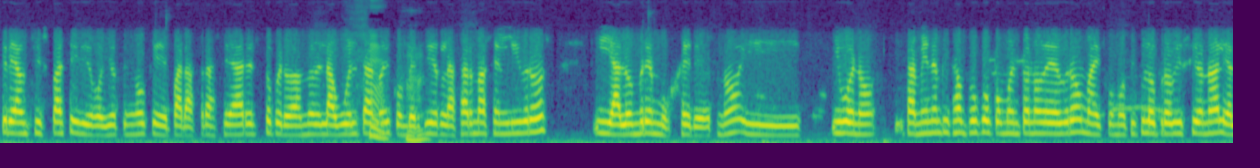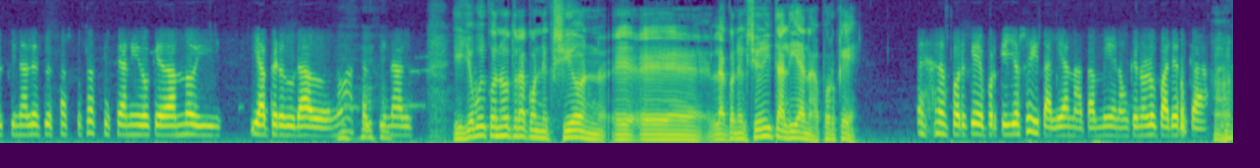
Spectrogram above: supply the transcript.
crea un chispazo y digo, yo tengo que parafrasear esto, pero dándole la vuelta, ¿no? Y convertir las armas en libros y al hombre en mujeres, ¿no? Y, y bueno, también empieza un poco como en tono de broma y como título provisional y al final es de estas cosas que se han ido quedando y, y ha perdurado, ¿no? Hasta el final. Y yo voy con otra conexión, eh, eh, la conexión italiana. ¿Por qué? ¿Por qué? Porque yo soy italiana también, aunque no lo parezca. Ah.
